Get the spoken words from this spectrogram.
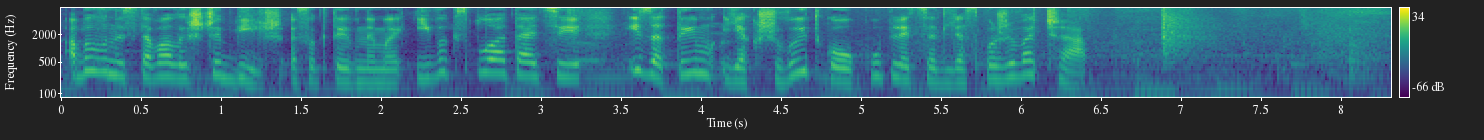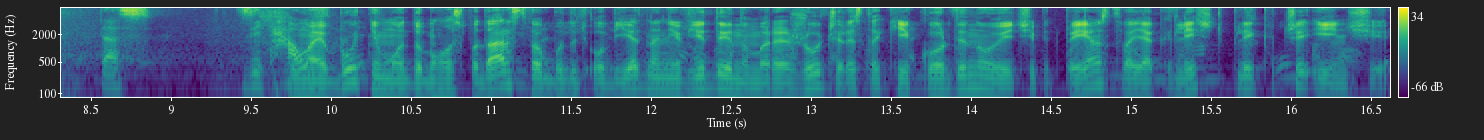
аби вони ставали ще більш ефективними і в експлуатації, і за тим, як швидко окупляться для споживача. У майбутньому домогосподарства будуть об'єднані в єдину мережу через такі координуючі підприємства, як Ліштплік чи інші.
